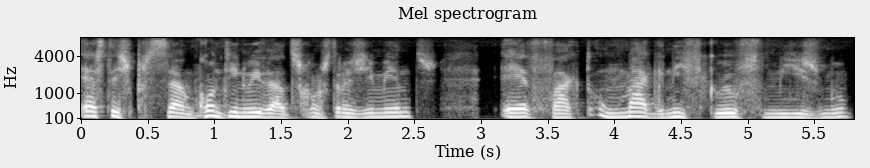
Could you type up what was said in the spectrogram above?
esta expressão, continuidade dos constrangimentos, é de facto um magnífico eufemismo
